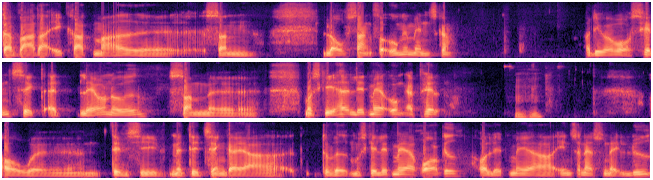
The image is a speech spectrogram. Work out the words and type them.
der var der ikke ret meget øh, sådan lovsang for unge mennesker. Og det var vores hensigt at lave noget, som øh, måske havde lidt mere ung appel. Mhm. Mm og øh, det vil sige, men det tænker jeg, du ved, måske lidt mere rocket og lidt mere international lyd.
